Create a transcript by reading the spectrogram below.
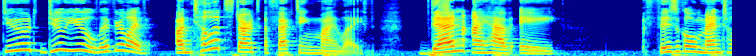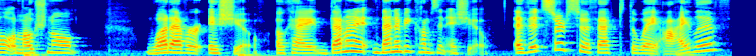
Dude, do you live your life until it starts affecting my life. Then I have a physical, mental, emotional, whatever issue. Okay? Then I then it becomes an issue. If it starts to affect the way I live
